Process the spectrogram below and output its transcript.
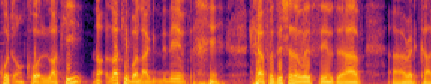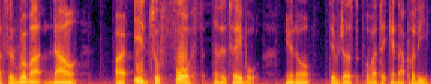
quote unquote lucky, not lucky, but like they've their position always seem to have a red card. So Roma now are into fourth in the table. You know they've just overtaken Napoli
